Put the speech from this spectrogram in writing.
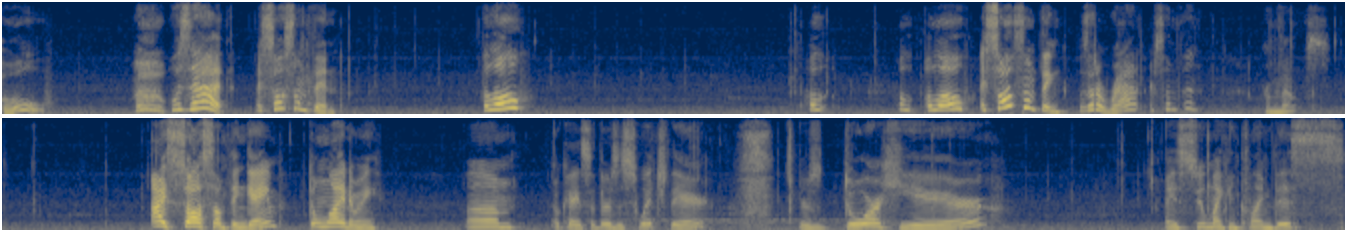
Oh. what was that? I saw something. Hello? Hello? I saw something. Was that a rat or something? Or a mouse? I saw something, game. Don't lie to me. Um, okay, so there's a switch there. There's a door here. I assume I can climb this.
